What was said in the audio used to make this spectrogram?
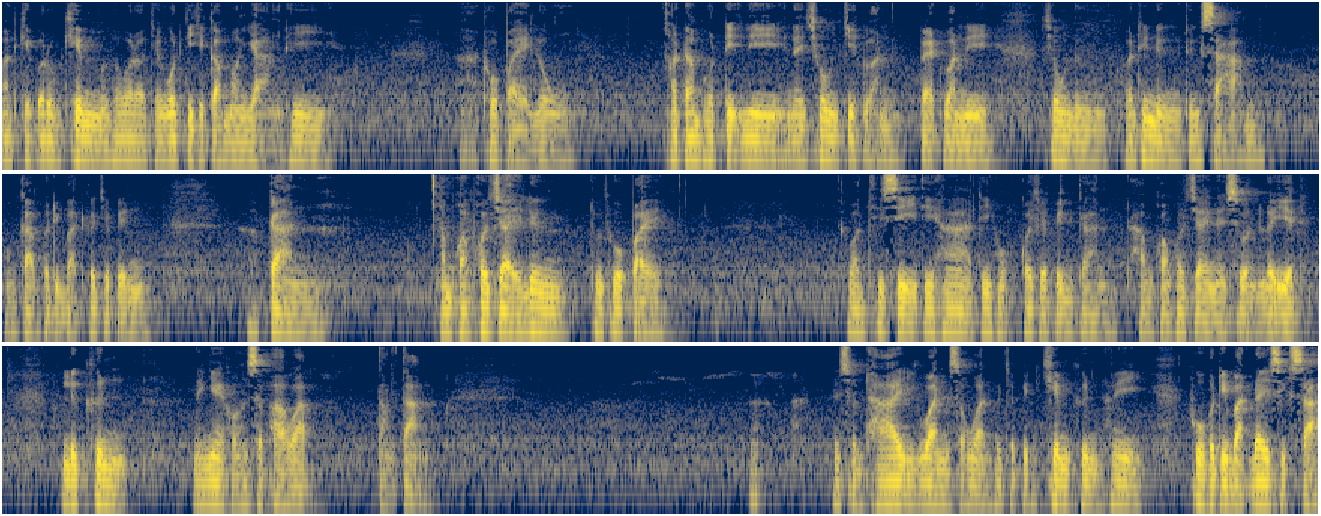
มันเก็บอารมณ์เข้มเหมือนกับว่าเราจะงดกิจกรรมบางอย่างที่ทั่วไปลงเอาตามปกตินี่ในช่วงเจ็ดวันแปดวันนี้ช่วงหนึ่งวันที่หนึ่งถึงสามของการปฏิบัติก็จะเป็นการทำความเข้าใจเรื่องทั่ว ๆไป วันที่สี่ที่ห้าที่หกก็จะเป็นการทำความเข้าใจในส่วนละเอียดลึกขึ้นในแง่ของสภาวะ ต่างๆ ในส่วนท้ายอีกวันสองวันก็จะเป็นเข้มขึ้นให้ผู้ปฏิบัติได้ศึกษา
